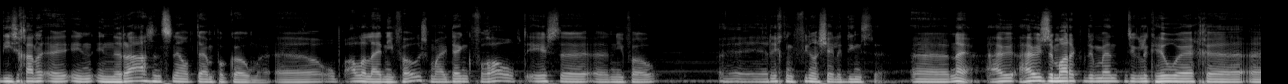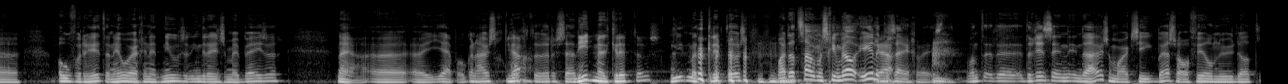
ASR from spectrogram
die gaan eh, in, in razendsnel tempo komen. eh, op allerlei niveaus. Maar ik denk vooral op het eerste eh, niveau richting financiële diensten. Nou ja, hui- huizenmarkt op dit moment natuurlijk heel erg overhit en heel erg in het nieuws en iedereen is ermee bezig. Nou ja, eh, eh, jij hebt ook een huis gekocht eh, recent. Niet met crypto's. Niet met crypto's. maar dat zou misschien wel eerlijker Ja. zijn geweest. Want er is in, in de huizenmarkt zie ik best wel veel nu dat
